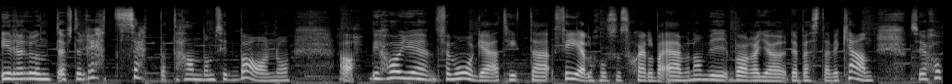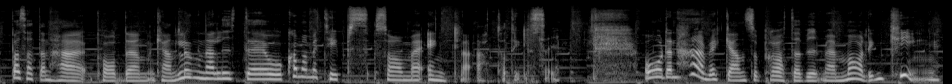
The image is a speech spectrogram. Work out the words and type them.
irrar runt efter rätt sätt att ta hand om sitt barn. Och, ja, vi har ju en förmåga att hitta fel hos oss själva även om vi bara gör det bästa bästa vi kan. Så jag hoppas att den här podden kan lugna lite och komma med tips som är enkla att ta till sig. Och den här veckan så pratar vi med Malin King.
